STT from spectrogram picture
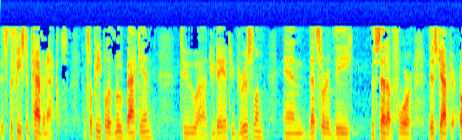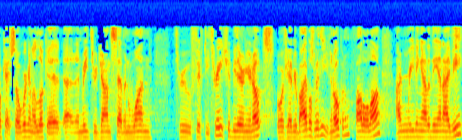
it's the Feast of Tabernacles. And so people have moved back in to uh, Judea, to Jerusalem, and that's sort of the, the setup for this chapter. Okay, so we're going to look at uh, and read through John 7 1 through 53. It should be there in your notes, or if you have your Bibles with you, you can open them, follow along. I'm reading out of the NIV.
